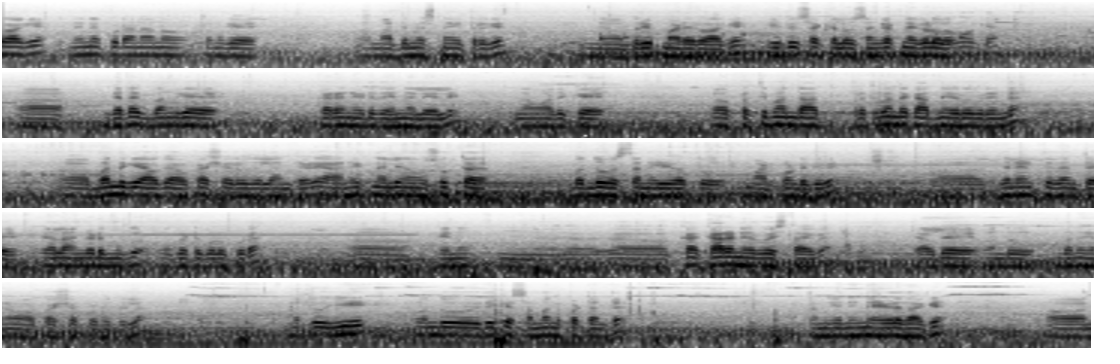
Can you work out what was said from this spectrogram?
ಹಾಗೆ ನಿನ್ನೆ ಕೂಡ ನಾನು ತಮಗೆ ಮಾಧ್ಯಮ ಸ್ನೇಹಿತರಿಗೆ ಬ್ರೀಫ್ ಮಾಡಿರೋ ಹಾಗೆ ಈ ದಿವಸ ಕೆಲವು ಸಂಘಟನೆಗಳು ಗದಗ ಬಂದ್ಗೆ ಕರೆ ನೀಡಿದ ಹಿನ್ನೆಲೆಯಲ್ಲಿ ನಾವು ಅದಕ್ಕೆ ಪ್ರತಿಬಂಧ ಪ್ರತಿಬಂಧ ಪ್ರತಿಬಂಧಕಾಜ್ಞೆ ಇರೋದರಿಂದ ಬಂದ್ಗೆ ಯಾವುದೇ ಅವಕಾಶ ಇರೋದಿಲ್ಲ ಅಂತೇಳಿ ಆ ನಿಟ್ಟಿನಲ್ಲಿ ನಾವು ಸೂಕ್ತ ಬಂದೋಬಸ್ತನ್ನು ಇವತ್ತು ಮಾಡಿಕೊಂಡಿದ್ದೀವಿ. ದಿನನಿತ್ಯದಂತೆ ಎಲ್ಲ ಅಂಗಡಿ ಮುಗ ಮುಗ್ಗಟ್ಟುಗಳು ಕೂಡ ಏನು ಕಾರ್ಯನಿರ್ವಹಿಸ್ತಾ ಇವೆ. ಯಾವುದೇ ಒಂದು ಬಂದ್ಗೆ ನಾವು ಅವಕಾಶ ಕೊಡೋದಿಲ್ಲ. ಮತ್ತು ಈ ಒಂದು ಇದಕ್ಕೆ ಸಂಬಂಧಪಟ್ಟಂತೆ ನಮಗೆ ನಿನ್ನೆ ಹೇಳಿದ ಹಾಗೆ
